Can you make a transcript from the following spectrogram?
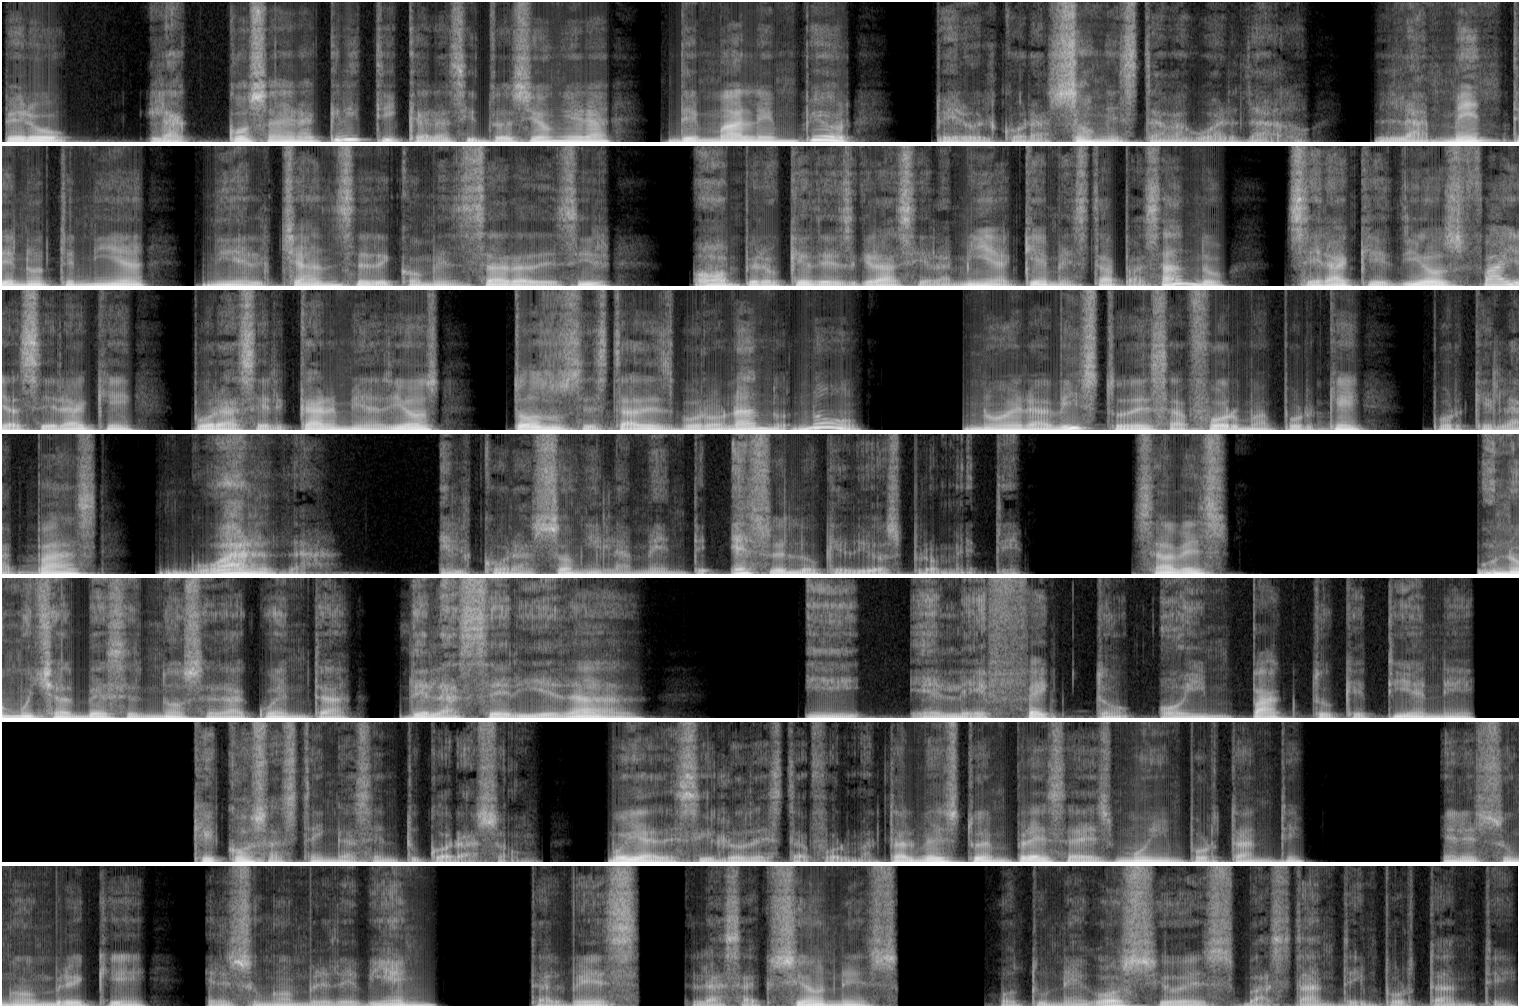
pero la cosa era crítica, la situación era de mal en peor, pero el corazón estaba guardado. La mente no tenía ni el chance de comenzar a decir, oh, pero qué desgracia la mía, ¿qué me está pasando? ¿Será que Dios falla? ¿Será que por acercarme a Dios todo se está desboronando? No, no era visto de esa forma. ¿Por qué? Porque la paz guarda el corazón y la mente. Eso es lo que Dios promete. ¿Sabes? Uno muchas veces no se da cuenta de la seriedad y el efecto o impacto que tiene qué cosas tengas en tu corazón. Voy a decirlo de esta forma. Tal vez tu empresa es muy importante, eres un hombre que eres un hombre de bien, tal vez las acciones o tu negocio es bastante importante.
